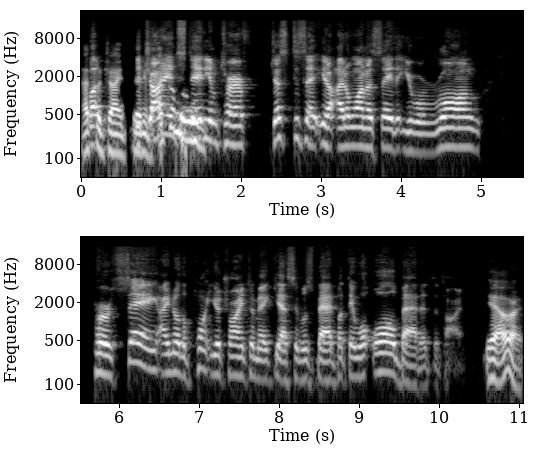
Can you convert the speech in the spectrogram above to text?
That's but what Giant The Stadium. I giant stadium turf, just to say, you know, I don't want to say that you were wrong per se. I know the point you're trying to make. Yes, it was bad, but they were all bad at the time. Yeah, all right.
